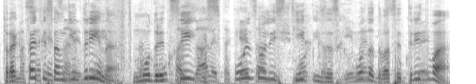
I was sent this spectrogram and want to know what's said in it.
В трактате Сангидрина мудрецы использовали стих из Исхода 23.2.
